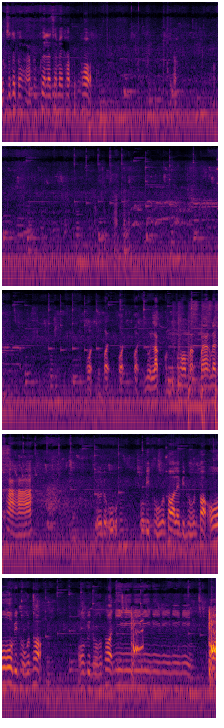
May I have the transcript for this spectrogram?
นูจะได้ไปหาเพื่อนๆแล้วใช่ไหมครับคุณพ่อขาดไปแล้วโอ๊ยโอ๊ยโอ๊ยโอ๊ยหนูรักคุณพ่อมากๆนะคะดูดูอู้อูบิดหูคุณพ่อเลยบิดหูคุณพ่อ โอ้บิดหูคุณพ่อ โอ้บิดหูคุณพ่อ นี่นี่นี่นี่นี่นี่นี่นี่อ๋อ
